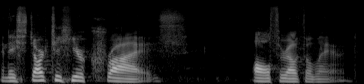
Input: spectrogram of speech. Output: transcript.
and they start to hear cries all throughout the land.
